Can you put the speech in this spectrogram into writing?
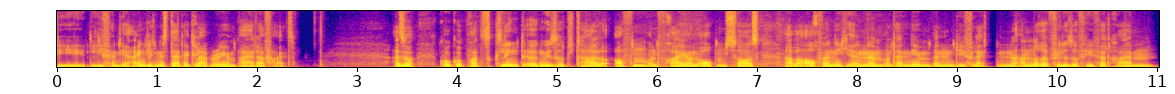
Die liefern dir eigentlich eine Static Library und ein paar Header-Files. Also CocoaPods klingt irgendwie so total offen und frei und Open Source, aber auch wenn ich in einem Unternehmen bin, die vielleicht eine andere Philosophie vertreiben,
